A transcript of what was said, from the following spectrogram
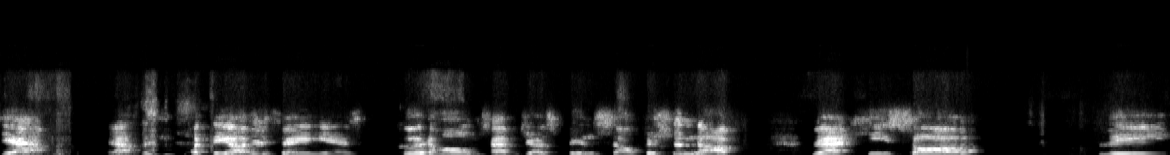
yeah, yeah. But the other thing is, could Holmes have just been selfish enough that he saw the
